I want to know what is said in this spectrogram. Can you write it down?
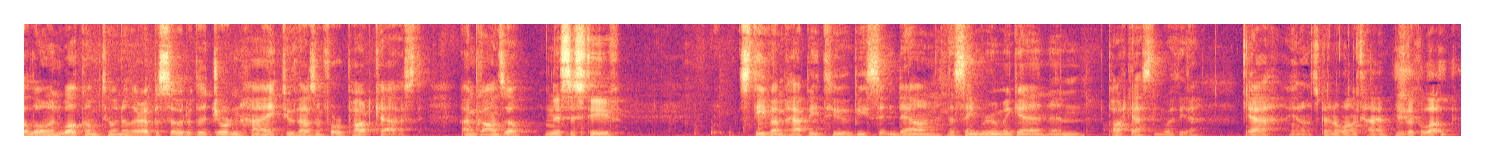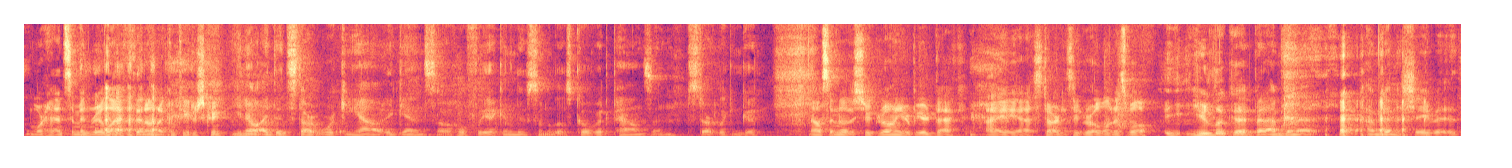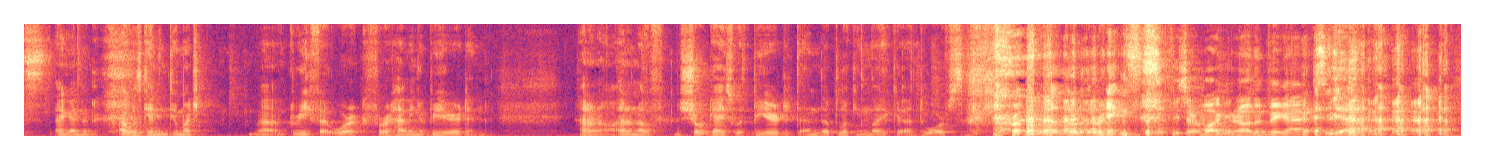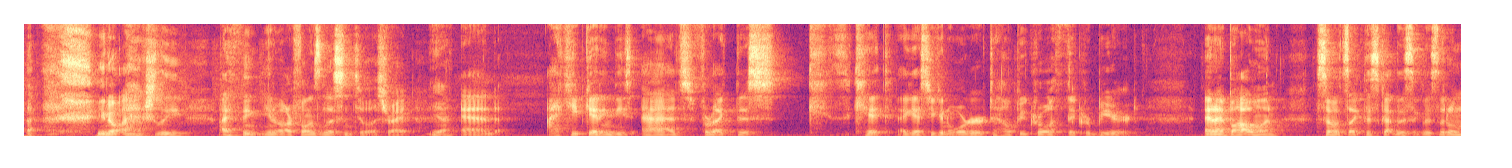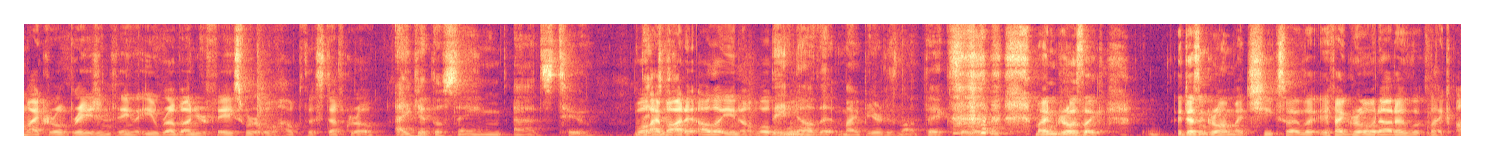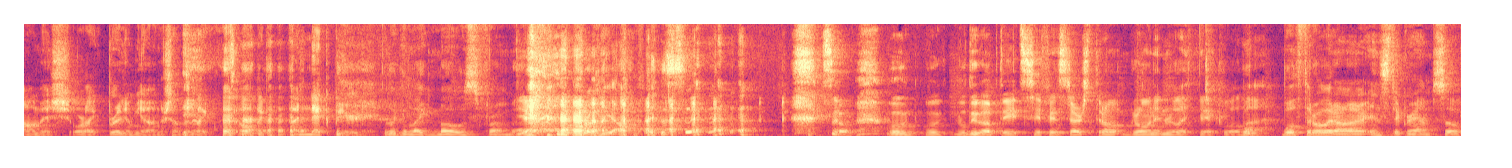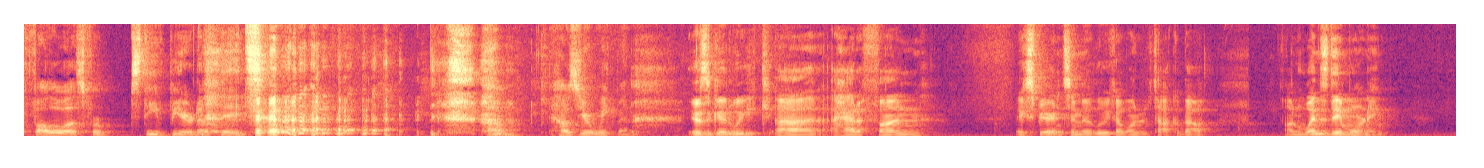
Hello and welcome to another episode of the Jordan High 2004 podcast. I'm Gonzo. And this is Steve. Steve, I'm happy to be sitting down in the same room again and podcasting with you. Yeah, you know, it's been a long time. You look a lot more handsome in real life than on a computer screen. You know, I did start working out again, so hopefully I can lose some of those COVID pounds and start looking good. I also noticed you're growing your beard back. I uh, started to grow one as well. You look good, but I'm gonna, I'm gonna shave it. It's I'm gonna. I was getting too much uh, grief at work for having a beard, and I don't know. I don't know if short guys with beard end up looking like uh, dwarfs from Lord of the Rings. You start walking around with a big axe. yeah. You know, I actually, I think, you know, our phones listen to us, right? Yeah. And I keep getting these ads for like this kit, I guess you can order to help you grow a thicker beard. And I bought one. So it's like this got this like this little micro abrasion thing that you rub on your face where it will help the stuff grow. I get those same ads too. Well, I just- bought it. I'll let you know. We'll, They we'll- know that my beard is not thick, so like, Mine grows like it doesn't grow on my cheek, so I look, if I grow it out, I look like Amish or like Brigham Young or something like all- like a neck beard. you're looking like Mose from uh, Yeah. from The Office. So we'll we'll, we'll do updates if it starts throw, growing in really thick. We'll, We'll, uh, we'll throw it on our Instagram, so follow us for Steve Beard updates. um, how's your week been? It was a good week. Uh, I had a fun experience in the week. I wanted to talk about on Wednesday morning.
